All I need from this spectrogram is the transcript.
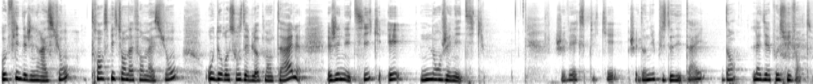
au fil des générations transmission d'informations ou de ressources développementales génétiques et non génétiques. Je vais expliquer, je vais donner plus de détails dans la diapo suivante.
